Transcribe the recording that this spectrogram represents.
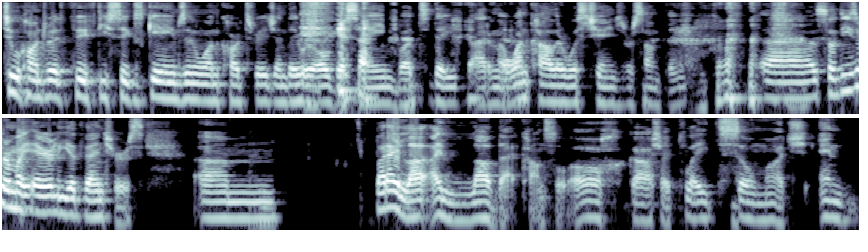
256 games in one cartridge and they were all the same but they i don't know one color was changed or something uh, so these are my early adventures um, but i love i love that console oh gosh i played so much and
